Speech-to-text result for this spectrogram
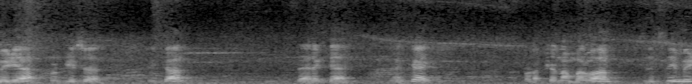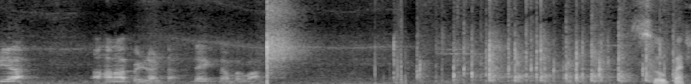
Media producer Srikanth director Venkat production number one Sri media Ahana Pellanta. Take number one. సూపర్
